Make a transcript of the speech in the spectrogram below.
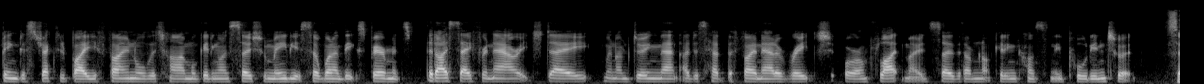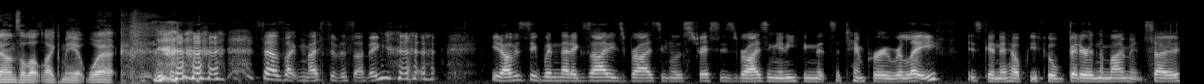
being distracted by your phone all the time or getting on social media. So, one of the experiments that I say for an hour each day when I'm doing that, I just have the phone out of reach or on flight mode so that I'm not getting constantly pulled into it. Sounds a lot like me at work. Sounds like most of us, I think. you know, obviously when that anxiety is rising or the stress is rising, anything that's a temporary relief is going to help you feel better in the moment. So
